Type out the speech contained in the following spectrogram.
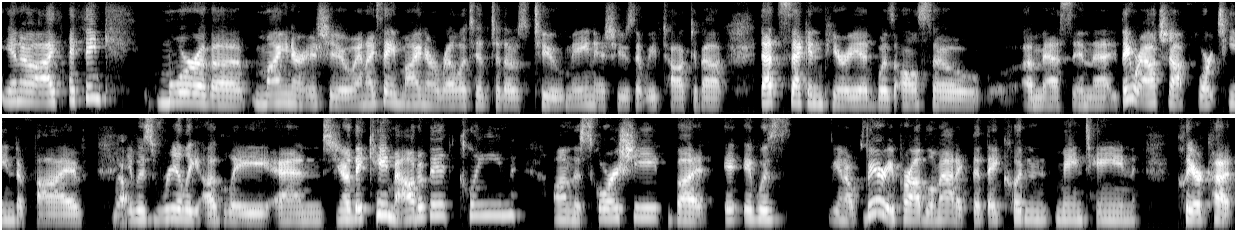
you know I, I think more of a minor issue and i say minor relative to those two main issues that we've talked about that second period was also a mess in that they were outshot 14 to 5 Yeah. it was really ugly and you know they came out of it clean on the score sheet but it, it was you know very problematic that they couldn't maintain clear cut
